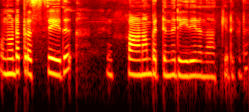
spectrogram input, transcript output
ഒന്നുകൂടെ പ്രസ് ചെയ്ത് കാണാൻ പറ്റുന്ന രീതിയിൽ ഒന്ന് ആക്കിയെടുക്കട്ടെ.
